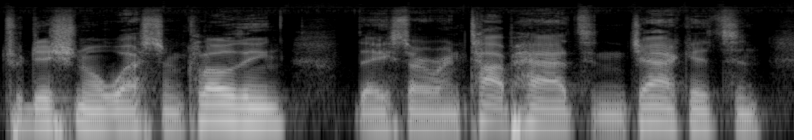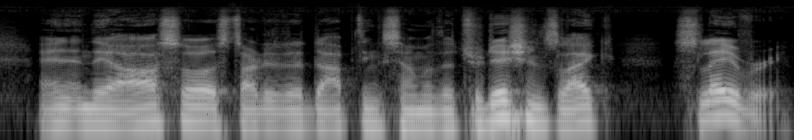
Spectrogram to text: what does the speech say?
traditional Western clothing. They started wearing top hats and jackets, and, and, and they also started adopting some of the traditions like slavery.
